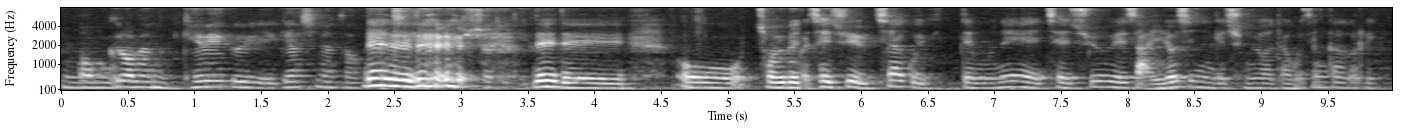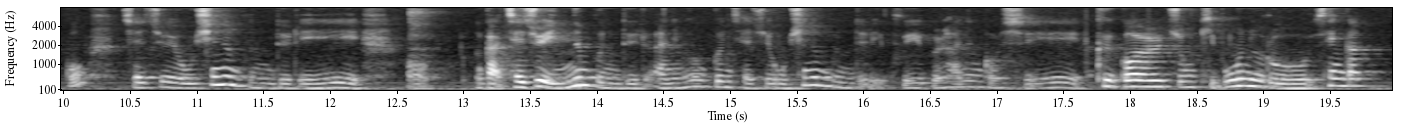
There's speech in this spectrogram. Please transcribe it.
음, 어 그러면 계획을 얘기하시면서 네네네. 얘기해 주셔도 돼요. 네네. 어, 저희가 제주에 위치하고 있기 때문에 제주에서 알려지는 게 중요하다고 생각을 했고, 제주에 오시는 분들이, 어, 그러니까 제주에 있는 분들, 아니면 혹은 제주에 오시는 분들이 구입을 하는 것이 그걸 좀 기본으로 생각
